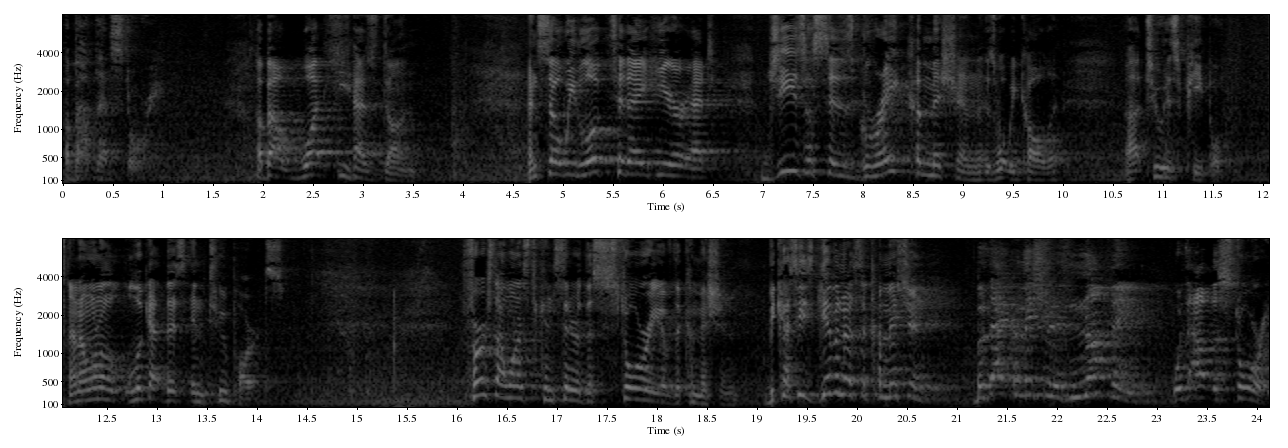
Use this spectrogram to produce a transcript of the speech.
about that story, about what he has done. And so we look today here at Jesus' Great Commission, is what we call it, uh, to his people. And I want to look at this in two parts. First, I want us to consider the story of the commission, because he's given us a commission, but that commission is nothing without the story.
